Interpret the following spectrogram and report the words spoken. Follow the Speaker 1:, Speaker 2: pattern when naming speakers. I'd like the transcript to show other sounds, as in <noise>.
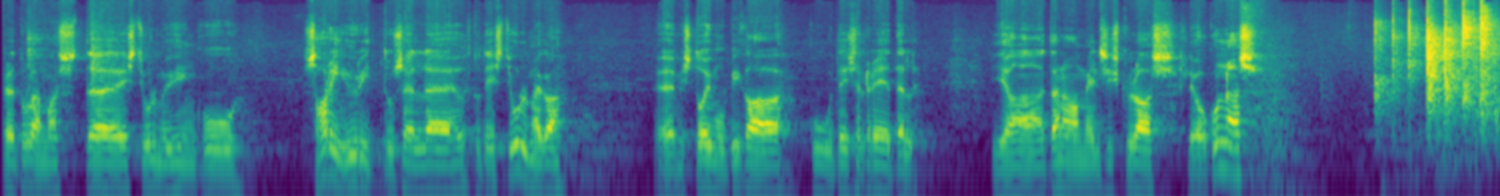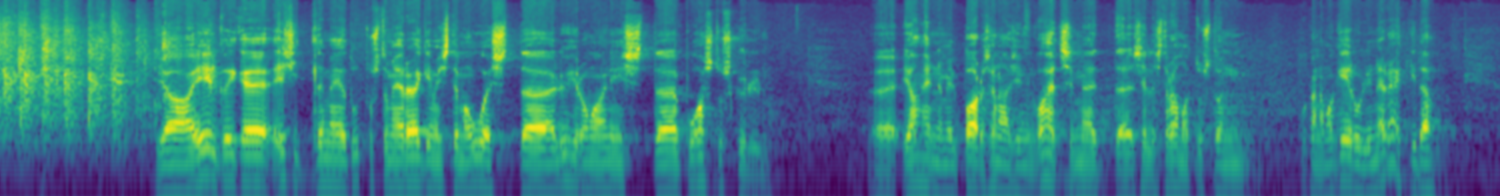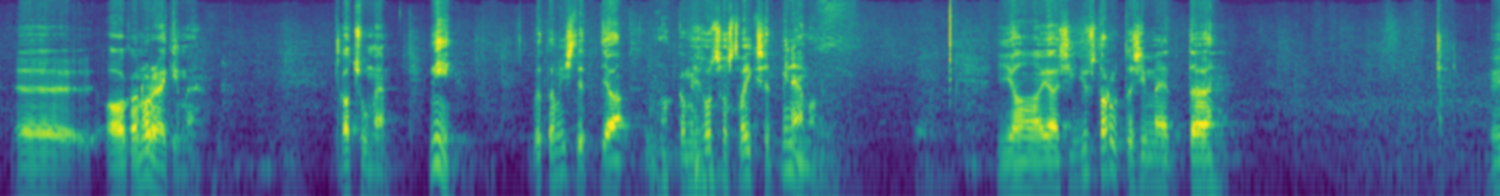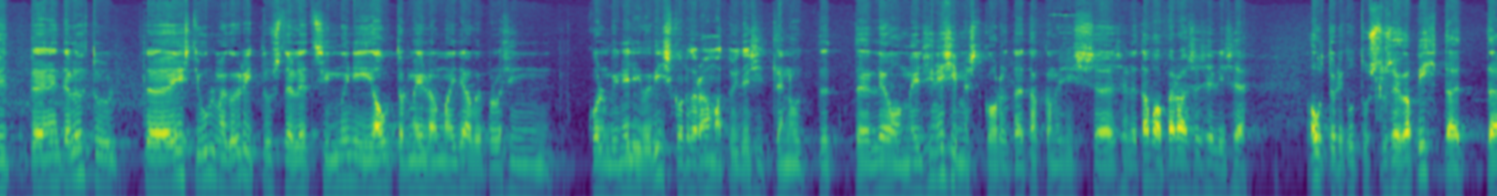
Speaker 1: tere tulemast äh, Eesti Ulmeühingu sariüritusele Õhtud Eesti Ulmega, äh, mis toimub iga kuu teisel reedel. ja täna on meil siis külas Leo Kunnas. ja eelkõige esitleme ja tutvustame ja räägime siis tema uuest äh, lühiromaanist Puhastuskülm. jah, enne meil paar sõna siin vahetasime, et sellest raamatust on paganama keeruline rääkida aga no räägime, katsume. nii, võtame istet ja hakkame siis otsast vaikselt minema. ja, ja siin just arutasime, et et nendel õhtult Eesti ulmega üritustel, et siin mõni autor meil on, ma ei tea, võib-olla siin kolm või neli või viis korda raamatuid esitlenud, et Leo on meil siin esimest korda, et hakkame siis selle tavapärase sellise autori tutvustusega pihta, et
